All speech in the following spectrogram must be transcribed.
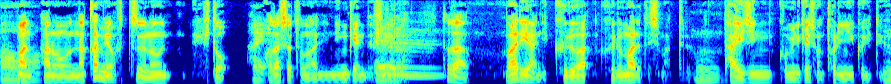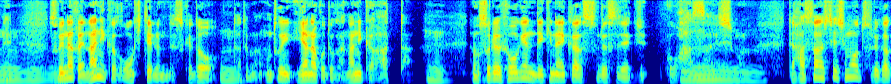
まあ、あの中身は普通の人、はい、私たちと同じ人間ですから、えー、ただバリアにくるくるまれてしまってる、うん、対人コミュニケーションが取りにくいというね、うんうんうん、そういう中で何かが起きてるんですけど、うん、例えば本当に嫌なことが何かあった、うん、でもそれを表現できないからストレスで発散してしまう、で発散してしまうとそれが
